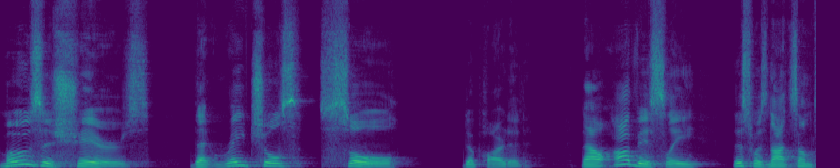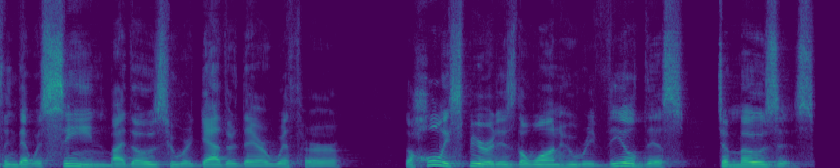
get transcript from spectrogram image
Moses shares that Rachel's soul departed. Now, obviously, this was not something that was seen by those who were gathered there with her. The Holy Spirit is the one who revealed this to Moses.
